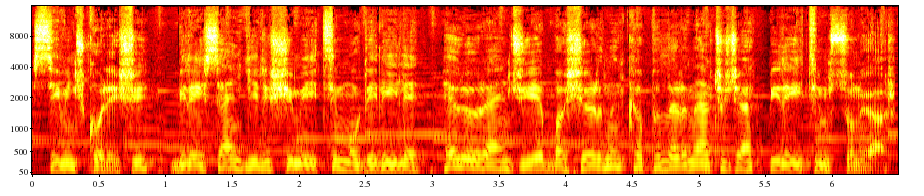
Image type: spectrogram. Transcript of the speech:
Sevinç Koleji, bireysel gelişim eğitim modeliyle her öğrenciye başarının kapılarını açacak bir eğitim sunuyor.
